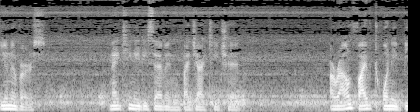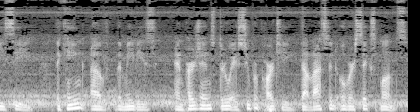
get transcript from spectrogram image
Universe, 1987 by Jack T. Chick. Around 520 BC, the king of the Medes and Persians threw a super party that lasted over six months.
